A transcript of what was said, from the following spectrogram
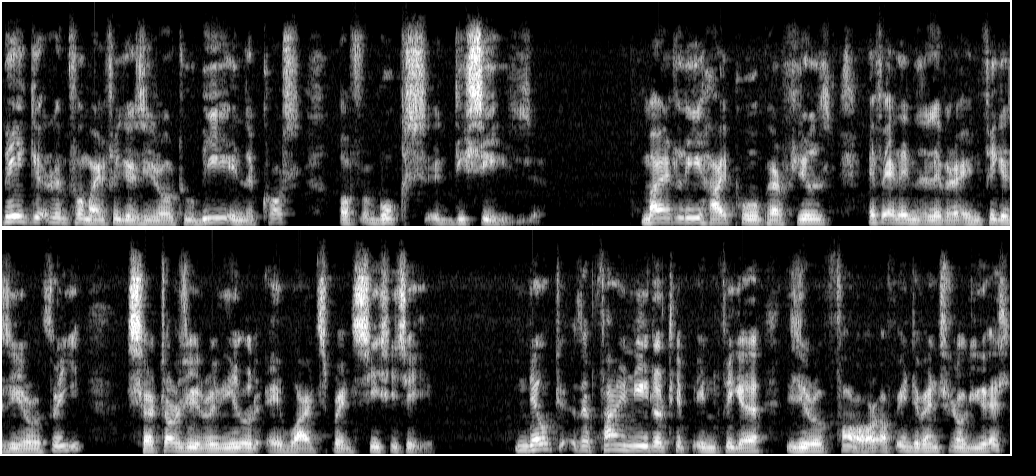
Big lymphoma in figure 02b in the course of Boeck's disease. Mildly hypoperfused FL in the liver in figure 03 Cytology revealed a widespread CCC. Note the fine needle tip in figure 04 of interventional US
